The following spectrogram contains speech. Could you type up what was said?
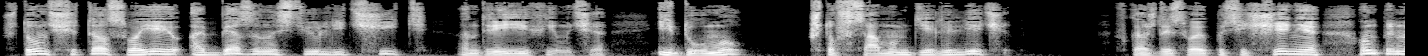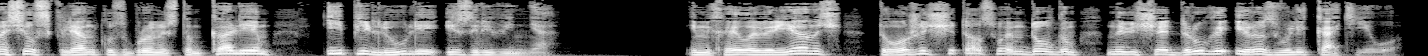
что он считал своей обязанностью лечить Андрея Ефимовича и думал, что в самом деле лечит. В каждое свое посещение он приносил склянку с бромистым калием и пилюли из ревеня. И Михаил Аверьянович тоже считал своим долгом навещать друга и развлекать его.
